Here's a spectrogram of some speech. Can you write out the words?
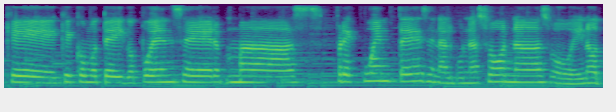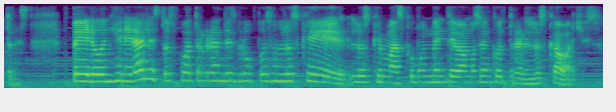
que, que, como te digo, pueden ser más frecuentes en algunas zonas o en otras. Pero en general estos cuatro grandes grupos son los que, los que más comúnmente vamos a encontrar en los caballos.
